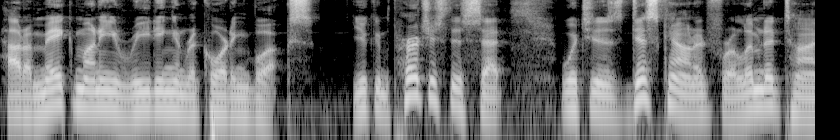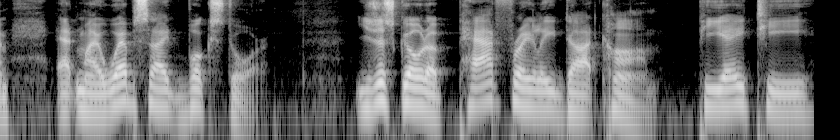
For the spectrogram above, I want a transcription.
How to Make Money Reading and Recording Books. You can purchase this set, which is discounted for a limited time, at my website bookstore. You just go to patfraley.com, P A T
